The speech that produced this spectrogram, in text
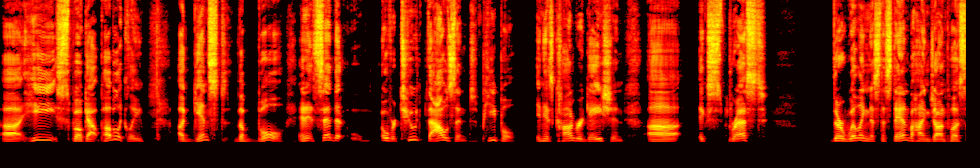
uh, he spoke out publicly against the bull. And it said that over 2,000 people in his congregation uh, expressed their willingness to stand behind John, Puss,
